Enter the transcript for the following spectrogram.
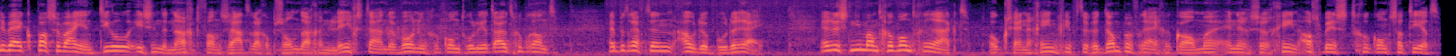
de wijk Passewaai en Tiel is in de nacht van zaterdag op zondag een leegstaande woning gecontroleerd uitgebrand. Het betreft een oude boerderij. Er is niemand gewond geraakt. Ook zijn er geen giftige dampen vrijgekomen en er is er geen asbest geconstateerd.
